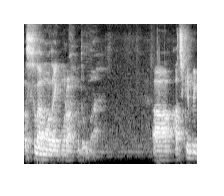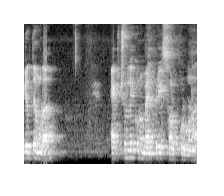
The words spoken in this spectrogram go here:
আসসালামু আলাইকুম রহমতুল্লাহ। আজকের ভিডিওতে আমরা অ্যাকচুয়ালি কোনো ম্যাথমেটিক্স সলভ করব না।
